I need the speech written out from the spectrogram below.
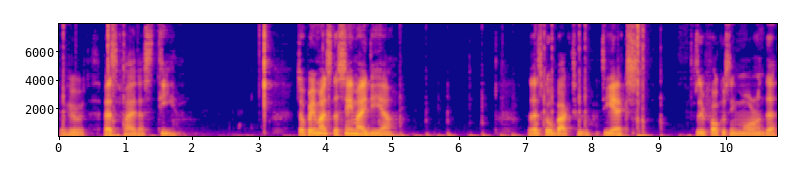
so here specified as t. So pretty much the same idea. Let's go back to dx. So we're focusing more on the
